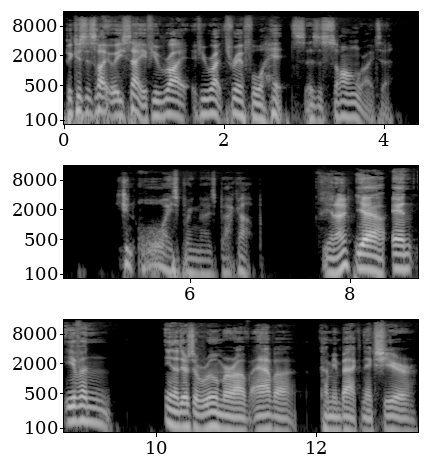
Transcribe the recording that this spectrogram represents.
Because it's like what you say. If you write, if you write three or four hits as a songwriter, you can always bring those back up. You know. Yeah, and even you know, there's a rumor of ABBA coming back next year,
